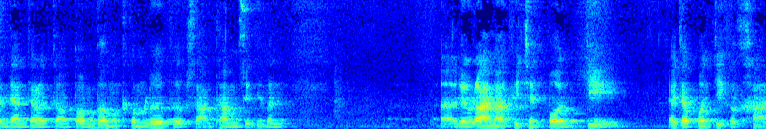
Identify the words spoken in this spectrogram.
สัญญาณจราจรต่อมันก็มันกำเริบเถิบสามทำสิ่งที่มันเร็วร้ายมากคือเช่นปนจี้แล้วจากปนจี้ก็ฆ่า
